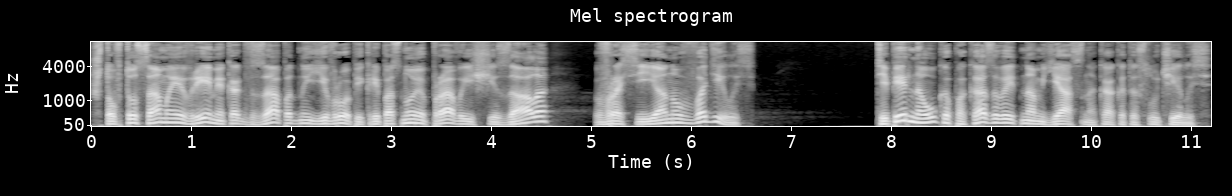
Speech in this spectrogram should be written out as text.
что в то самое время, как в Западной Европе крепостное право исчезало, в России оно вводилось? Теперь наука показывает нам ясно, как это случилось.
